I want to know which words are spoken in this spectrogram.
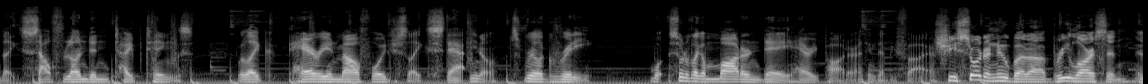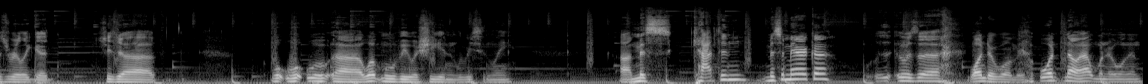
like South London type things, where like Harry and Malfoy just like stat, you know, it's real gritty, Mo- sort of like a modern day Harry Potter. I think that'd be fire. She's sort of new, but uh, Brie Larson is really good. She's uh, what what, uh, what movie was she in recently? Uh, Miss Captain Miss America. It was a Wonder Woman. what? No, not Wonder Woman.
